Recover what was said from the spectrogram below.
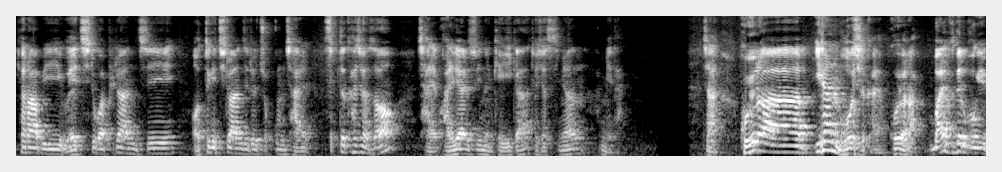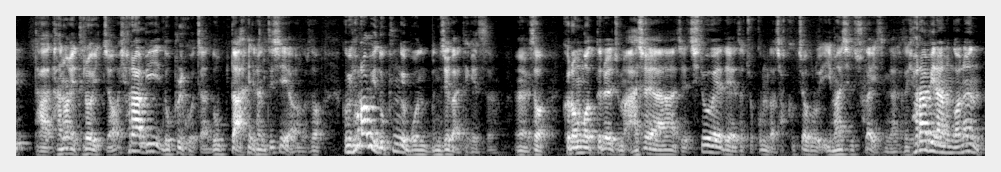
혈압이 왜 치료가 필요한지, 어떻게 치료하는지를 조금 잘 습득하셔서 잘 관리할 수 있는 계기가 되셨으면 합니다. 자, 고혈압이란 무엇일까요? 고혈압. 말 그대로 거기 다 단어에 들어있죠. 혈압이 높을 고자, 높다 이런 뜻이에요. 그래서 그럼 혈압이 높은 게 뭔 문제가 되겠어요? 예, 그래서 그런 것들을 좀 아셔야 이제 치료에 대해서 조금 더 적극적으로 임하실 수가 있습니다. 그래서 혈압이라는 거는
